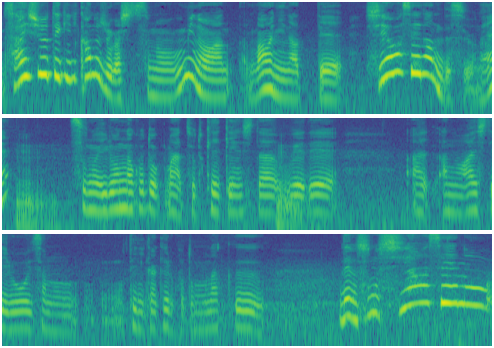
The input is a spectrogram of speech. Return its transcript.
最終的に彼女がその海のママになって幸せなんですよね。そのいろんなことを、まあ、ちょっと経験した上で、ああの愛している王子様を手にかけることもなくでもその幸せの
